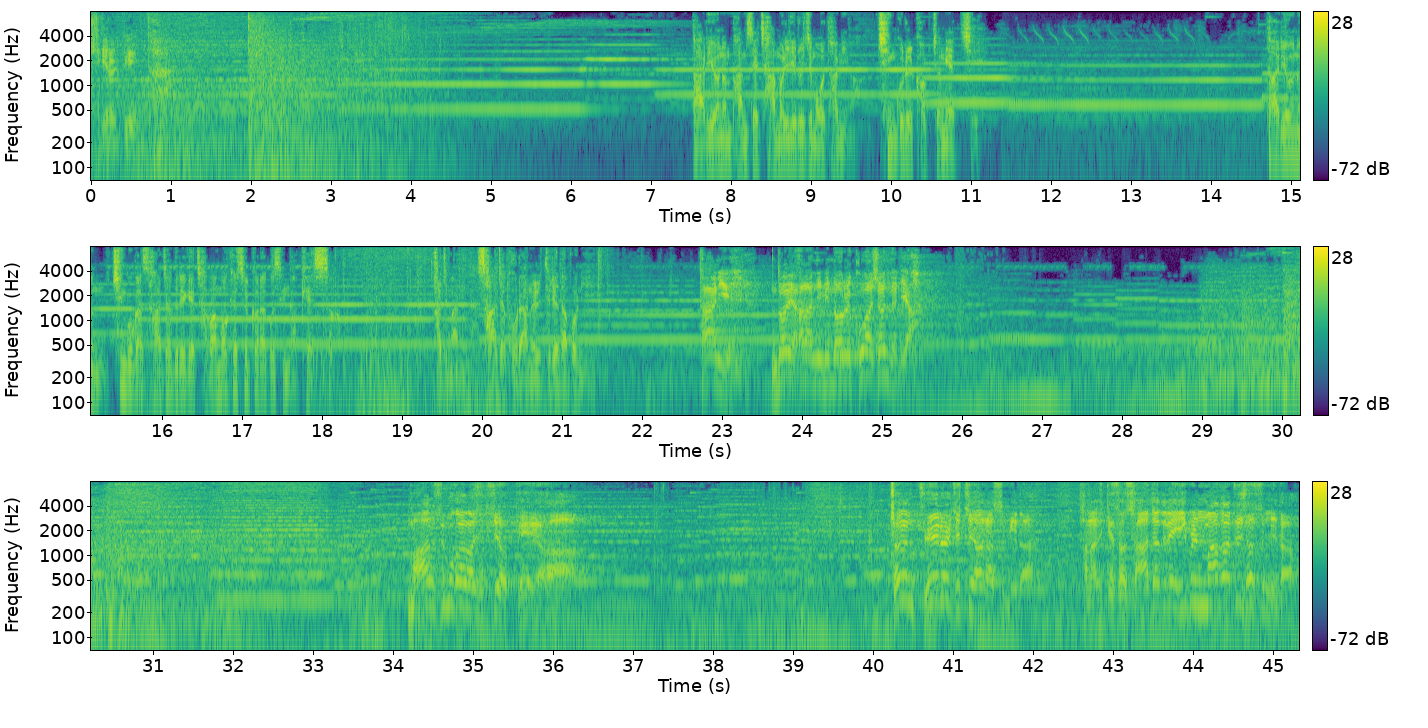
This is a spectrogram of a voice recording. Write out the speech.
시기를 빈다. 다리오는 밤새 잠을 이루지 못하며 친구를 걱정했지. 다리오는 친구가 사자들에게 잡아먹혔을 거라고 생각했어. 하지만 사자 고란을 들여다보니 다니엘, 너의 하나님이 너를 구하셨느냐? 만수무강하십시오, 폐하. 저는 죄를 짓지 않았습니다. 하나님께서 사자들의 입을 막아주셨습니다.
